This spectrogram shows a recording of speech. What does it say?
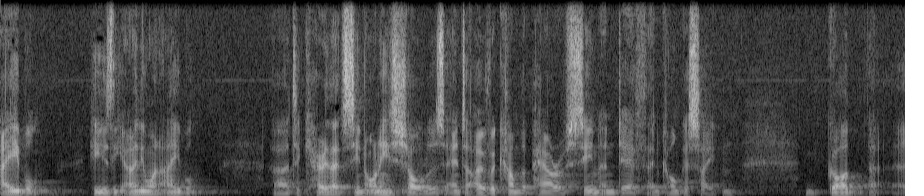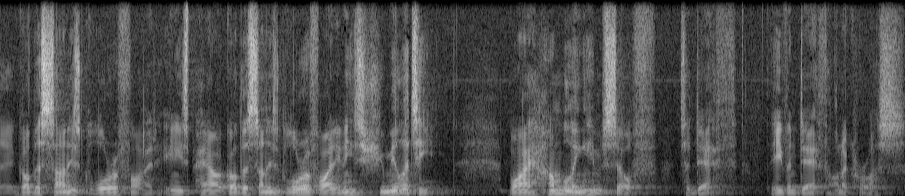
able, he is the only one able uh, to carry that sin on his shoulders and to overcome the power of sin and death and conquer Satan. God, uh, God the Son is glorified in his power. God the Son is glorified in his humility by humbling himself to death, even death on a cross.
